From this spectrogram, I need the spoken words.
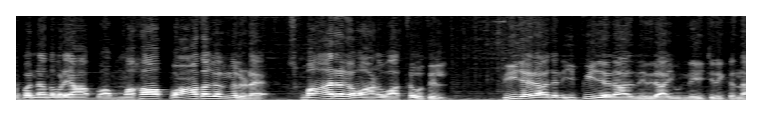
പിന്നെ എന്താ പറയുക മഹാപാതകങ്ങളുടെ സ്മാരകമാണ് വാസ്തവത്തിൽ പി ജയരാജൻ ഇ പി ജയരാജനെതിരായി ഉന്നയിച്ചിരിക്കുന്ന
